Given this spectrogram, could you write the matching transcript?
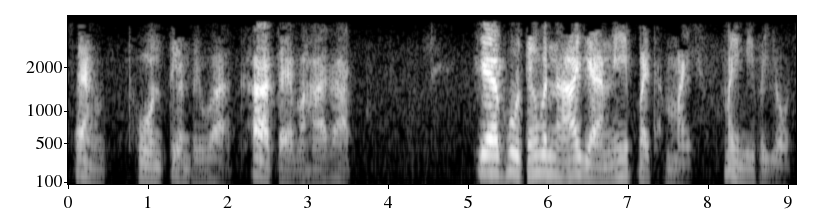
แซงทูลเตือนไปว่าข้าแต่มหาราชจะพูดถึงปัญหาอย่างนี้ไปทำไม ไม่มีประโยชน์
